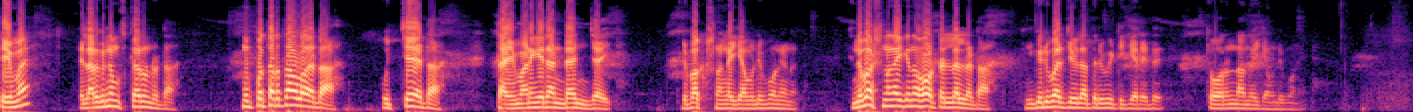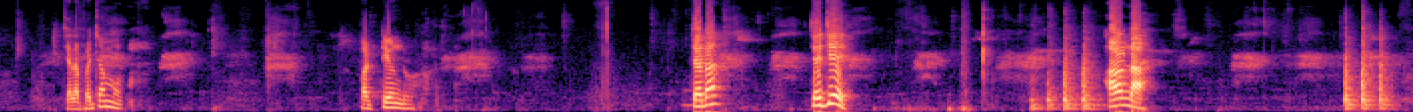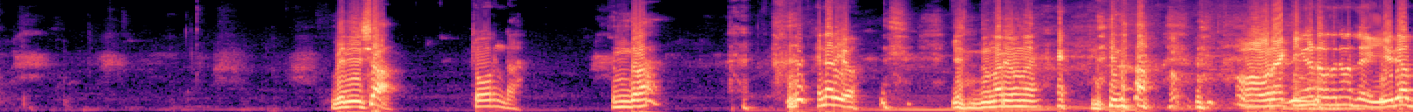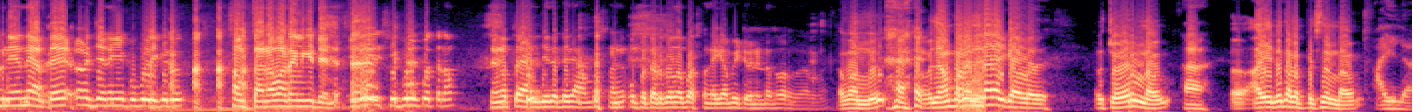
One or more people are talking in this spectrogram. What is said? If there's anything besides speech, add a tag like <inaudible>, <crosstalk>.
ടീമേ എല്ലാവർക്കും നമസ്കാരം ഉണ്ട് കേട്ടാ മുപ്പത്തടത്താവുള്ള കേട്ടാ ഉച്ച ടൈമാണെങ്കിൽ രണ്ട് അഞ്ചായി. ഒരു ഭക്ഷണം കഴിക്കാൻ വേണ്ടി പോണേണ്. ഇന്ന് ഭക്ഷണം കഴിക്കുന്ന ഹോട്ടലിലല്ല കേട്ടാ എനിക്കൊരു പരിചയമില്ലാത്തൊരു വീട്ടിൽ കയറിയിട്ട് ചോറുണ്ടാന്ന് കഴിക്കാൻ വേണ്ടി പോണേ. ചിലപ്പോൾ ചമ്മും. പട്ടിയുണ്ടോ? ചേട്ടാ ചേച്ചി. ആളുണ്ടാ ബനീഷ? ചോറുണ്ടാ? എന്താ എന്നറിയോ? എന്തെന്നറിയോന്ന്? ഓവർ ആക്ടിങ് കണ്ടപ്പോൾ മനസ്സിലായി. ഈ ഒരു അഭിനയം നേരത്തെ വെച്ചിട്ടുണ്ടെങ്കിൽ ഇപ്പൊ പുള്ളിക്ക് ഒരു സംസ്ഥാന അവാർഡെങ്കിലും കിട്ടിയത് ഇത് ഷിബു മുപ്പത്തണം ഞങ്ങൾ പ്ലാൻ ചെയ്തിട്ട് ഞാൻ ഭക്ഷണം മുപ്പത്തടത്ത് വന്ന ഭക്ഷണം കഴിക്കാൻ വീട്ടിൽ വേണ്ടിട്ടെന്ന് പറഞ്ഞതാണ് അപ്പൊ വന്ന്. അപ്പൊ ഞാൻ അപ്പൊ പറഞ്ഞു എന്താ കഴിക്കാനുള്ളത്? ചോറുണ്ടാവും. അയില തിളപ്പിച്ചതുണ്ടാവും അയില്ല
